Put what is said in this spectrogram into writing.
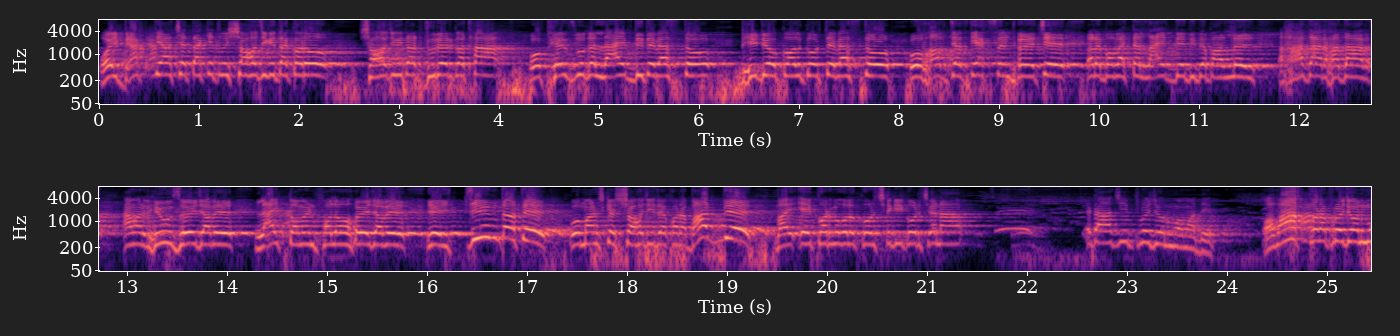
ওই ব্যক্তি আছে, তাকে তুমি সহযোগিতা করো। সহযোগিতার দূরের কথা, ও ফেসবুকে লাইভ দিতে ব্যস্ত ভিডিও কল করতে ব্যস্ত, ও ভাবছে আজকে অ্যাক্সিডেন্ট হয়েছে। আরে বাবা, একটা লাইভ দিয়ে দিতে পারলেই হাজার হাজার আমার ভিউজ হয়ে যাবে লাইক কমেন্ট ফলো হয়ে যাবে। এই চিন্তাতে ও মানুষকে সহযোগিতা করা বাদ দিয়ে, ভাই, এই কর্মগুলো করছে কি করছে না? এটা আজই প্রজন্ম আমাদের। অবাক করা প্রজন্ম।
